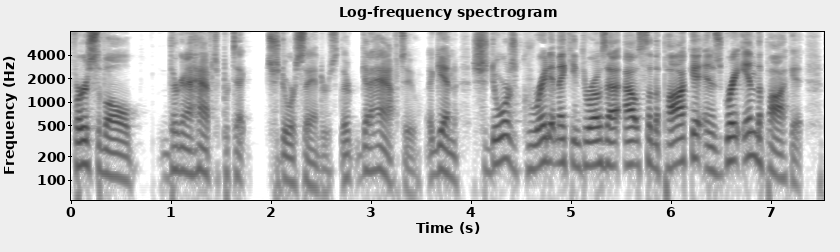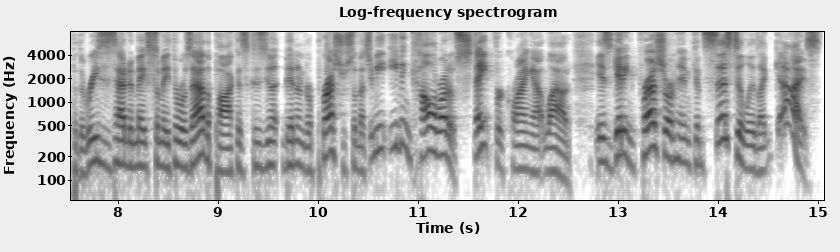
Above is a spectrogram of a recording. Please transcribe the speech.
first of all, they're going to have to protect Shedeur Sanders. They're going to have to. Again, Shedeur's great at making throws outside the pocket and is great in the pocket. But the reason he's had to make so many throws out of the pocket is because he's been under pressure so much. I mean, even Colorado State, for crying out loud, is getting pressure on him consistently. Like, guys,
